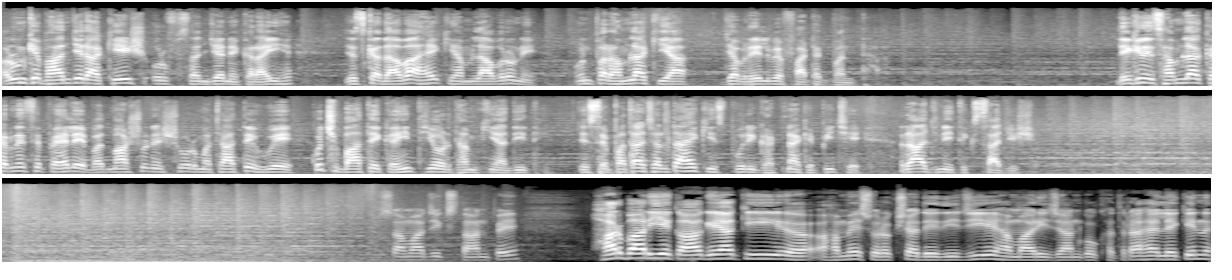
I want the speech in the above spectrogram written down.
और उनके भांजे राकेश उर्फ़ संजय ने कराई है, जिसका दावा है कि हमलावरों ने उन पर हमला किया जब रेलवे फाटक बंद था। लेकिन इस हमला करने से पहले बदमाशों ने शोर मचाते हुए कुछ बातें कही थी और धमकियाँ दी थी, जिससे पता चलता है कि इस पूरी घटना के पीछे राजनीतिक साजिश है। सामाजिक स्थान पे हर बार ये कहा गया कि हमें सुरक्षा दे दीजिए, हमारी जान को खतरा है, लेकिन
